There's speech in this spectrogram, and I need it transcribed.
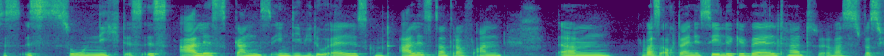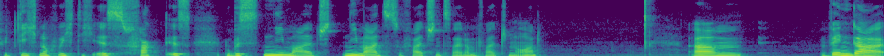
das ist so nicht. Es ist alles ganz individuell. Es kommt alles darauf an, ähm, was auch deine Seele gewählt hat, was, was für dich noch wichtig ist. Fakt ist, du bist niemals, niemals zur falschen Zeit am falschen Ort. Ähm, wenn da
